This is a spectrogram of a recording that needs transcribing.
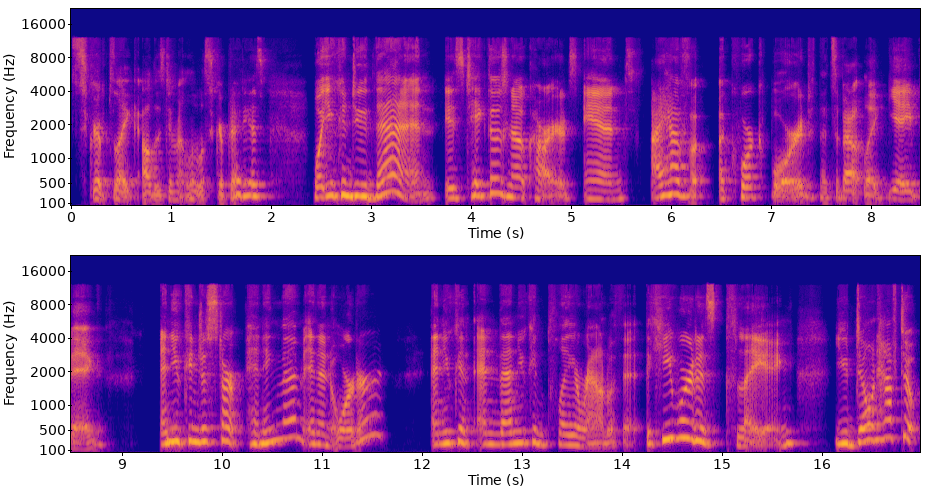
script, like all those different little script ideas. What you can do then is take those note cards, and I have a cork board that's about like yay big, and you can just start pinning them in an order and you can and then you can play around with it. The key word is playing. You don't have to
